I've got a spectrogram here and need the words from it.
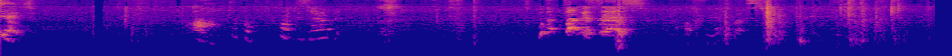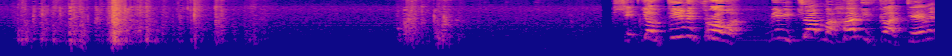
Shit! Oh, what the fuck just happened? What the fuck is this? Oh, forget this. Shit, yo, demon thrower! Made me drop my huggies, god damn it!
